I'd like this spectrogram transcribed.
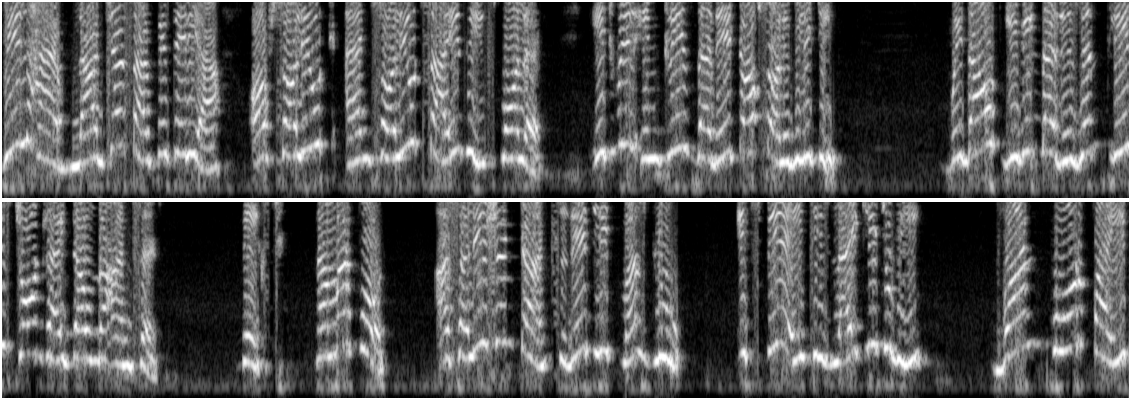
will have larger surface area of solute and solute size is smaller. It will increase the rate of solubility. Without giving the reason, please don't write down the answer. Next, number 4. A solution turns red litmus blue. Its pH is likely to be 145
